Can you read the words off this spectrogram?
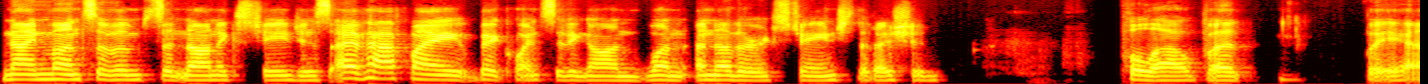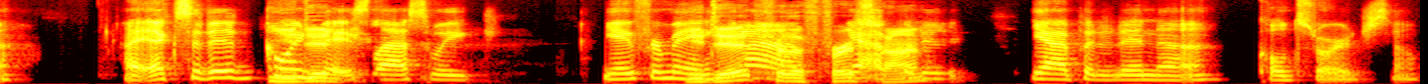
nine months of them sitting on exchanges. I have half my Bitcoin sitting on one another exchange that I should pull out, but but yeah, I exited Coinbase last week. Yay for me! You did yeah. for the first yeah, time. I it, yeah, I put it in uh, cold storage. So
